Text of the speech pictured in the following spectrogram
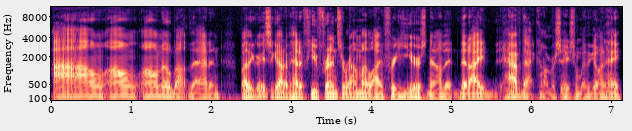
I don't, I, don't, I don't know about that. And by the grace of God, I've had a few friends around my life for years now that, that I have that conversation with, going, hey,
